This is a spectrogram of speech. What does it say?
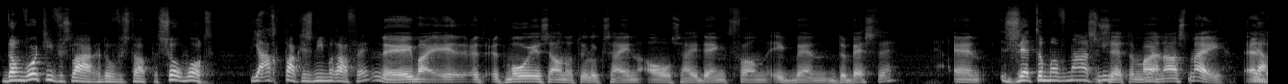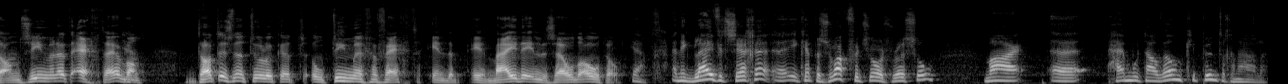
dan wordt hij verslagen door Verstappen. So what? Die acht pakken ze niet meer af, hè? Nee, maar eh, het, het mooie zou natuurlijk zijn als hij denkt van ik ben de beste. En Zet hem maar naast wie. Zet hem maar Ja. naast mij. En Ja. dan zien we het echt. Hè? Want dat is natuurlijk het ultieme gevecht. In de, in, beide in dezelfde auto. Ja, en ik blijf het zeggen, eh, ik heb een zwak voor George Russell, maar eh, hij moet nou wel een keer punten gaan halen.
